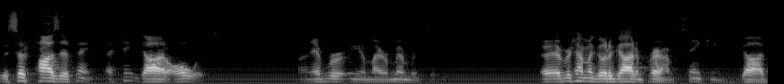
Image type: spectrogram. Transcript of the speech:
with such positive things. I thank God always on every you know my remembrance of you. Every time I go to God in prayer, I'm thanking God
